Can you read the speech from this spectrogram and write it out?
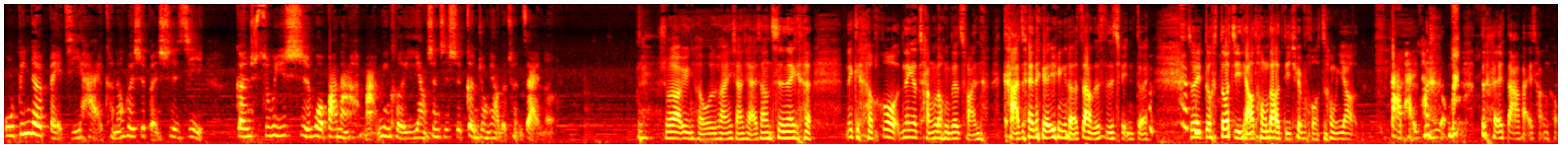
无冰的北极海可能会是本世纪跟苏伊士或巴拿马运河一样，甚至是更重要的存在呢。对，说到运河，我突然想起来上次那个 那个货那个长龙的船卡在那个运河上的事情。对，所以多多几条通道的确颇重要。大排长龙，对，大排长龙，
